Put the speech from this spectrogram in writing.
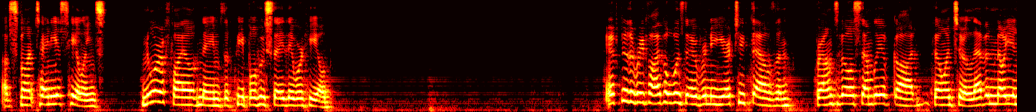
of spontaneous healings, nor a file of names of people who say they were healed. After the revival was over in the year 2000, Brownsville Assembly of God fell into $11 million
